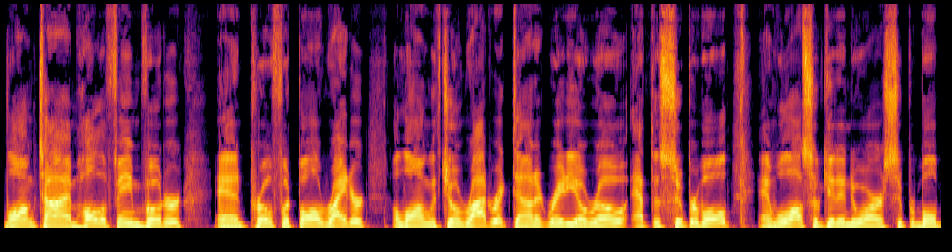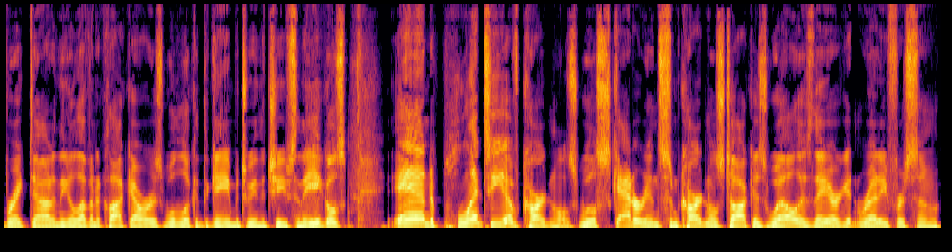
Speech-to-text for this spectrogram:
longtime Hall of Fame voter and pro football writer, along with Joe Roderick down at Radio Row at the Super Bowl. And we'll also get into our Super Bowl breakdown in the 11 o'clock hours. We'll look at the game between the Chiefs and the Eagles and plenty of Cardinals. We'll scatter in some Cardinals talk as well as they are getting ready for some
